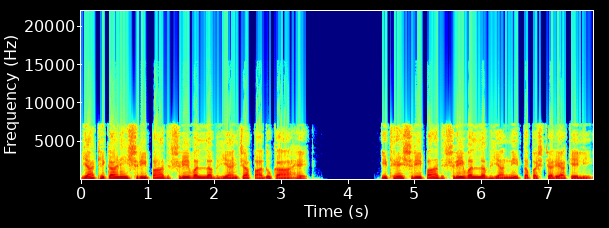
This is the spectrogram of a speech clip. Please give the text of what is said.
या ठिकाणी श्रीपाद श्रीवल्लभ यांच्या पादुका आहेत. इथे श्रीपाद श्रीवल्लभ यांनी तपश्चर्या केली.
